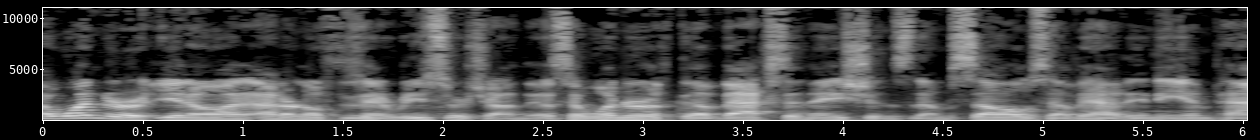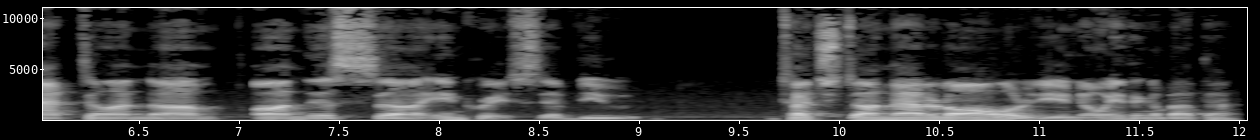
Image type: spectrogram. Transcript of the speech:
I wonder, you know, I, I, don't know if there's any research on this. I wonder if the vaccinations themselves have had any impact on um, on this uh, increase. Have you touched on that at all, or do you know anything about that?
